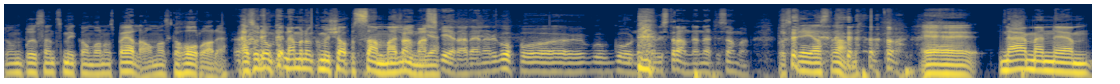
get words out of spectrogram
de bryr sig inte så mycket om vad de spelar om man ska hårdra det. Alltså de, nej, men de kommer köra på samma linje maskera dig när du går på går, går ner vid stranden där tillsammans. på Skrea strand. eh, nej men, ehm,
